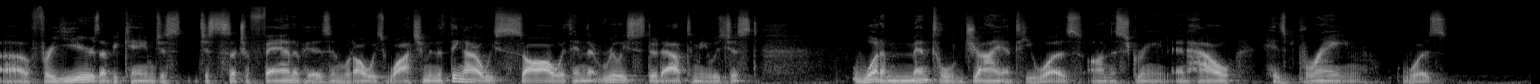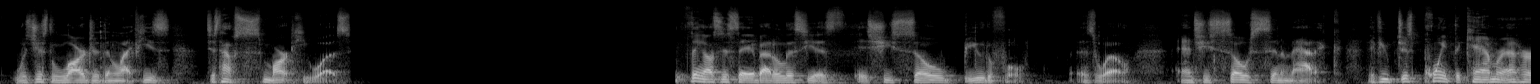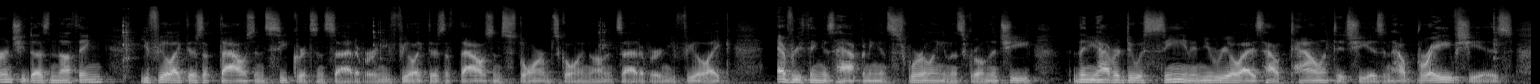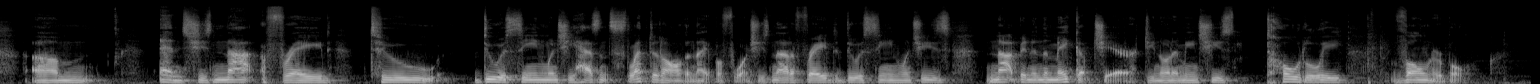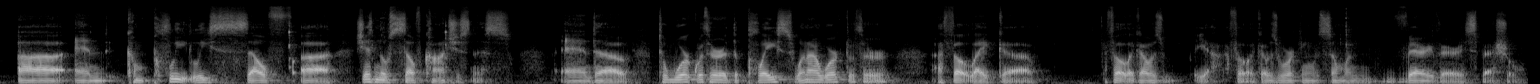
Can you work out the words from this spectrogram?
uh, for years, I became just just such a fan of his and would always watch him. And the thing I always saw with him that really stood out to me was just what a mental giant he was on the screen and how his brain was was just larger than life. He's just how smart he was. Thing I'll just say about Alicia is, is she's so beautiful as well, and she's so cinematic. If you just point the camera at her and she does nothing, you feel like there's a thousand secrets inside of her, and you feel like there's a thousand storms going on inside of her, and you feel like everything is happening and swirling in this girl. And then she, then you have her do a scene, and you realize how talented she is and how brave she is, um, and she's not afraid to do a scene when she hasn't slept at all the night before. She's not afraid to do a scene when she's not been in the makeup chair. Do you know what I mean? She's totally vulnerable uh, and completely self, uh, she has no self consciousness. And uh, to work with her at the place when I worked with her, I felt like, uh, I felt like I was, yeah, I felt like I was working with someone very, very special.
